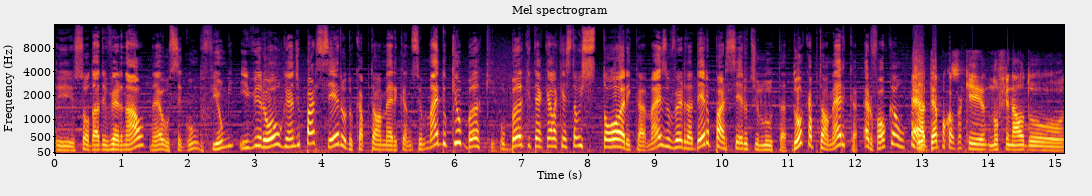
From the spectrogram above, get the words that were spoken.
e e Soldado Invernal, né? O segundo filme, e virou o grande parceiro do Capitão América no filme, mais do que o Buck. O Buck tem aquela questão histórica, mas o verdadeiro parceiro de luta do Capitão América era o Falcão. É, até por causa que no final do,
